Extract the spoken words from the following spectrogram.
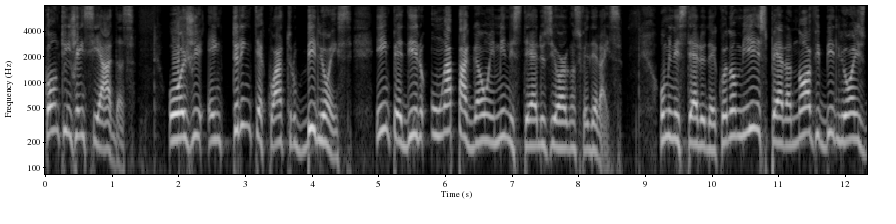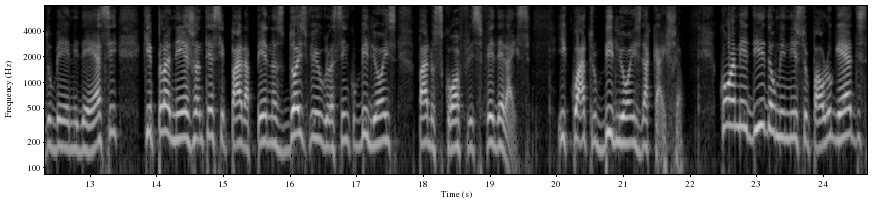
contingenciadas hoje em 34 bilhões e impedir um apagão em ministérios e órgãos federais. O Ministério da Economia espera 9 bilhões do BNDES, que planeja antecipar apenas 2,5 bilhões para os cofres federais e 4 bilhões da Caixa. Com a medida, o ministro Paulo Guedes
